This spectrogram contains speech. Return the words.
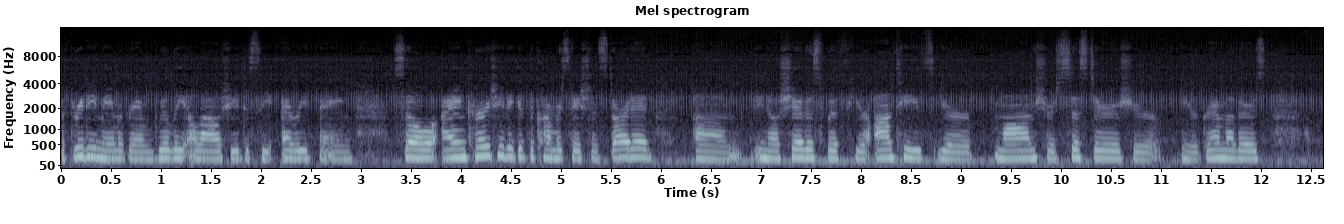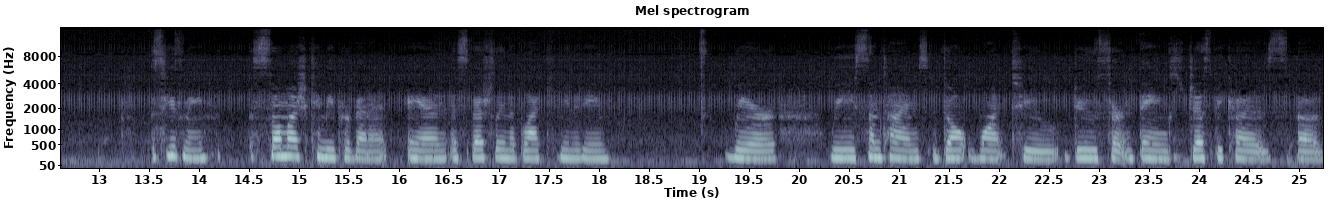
a 3D mammogram really allows you to see everything. So I encourage you to get the conversation started. Um, you know, share this with your aunties, your moms, your sisters, your your grandmothers. Excuse me. So much can be prevented, and especially in the black community, where we sometimes don't want to do certain things just because of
